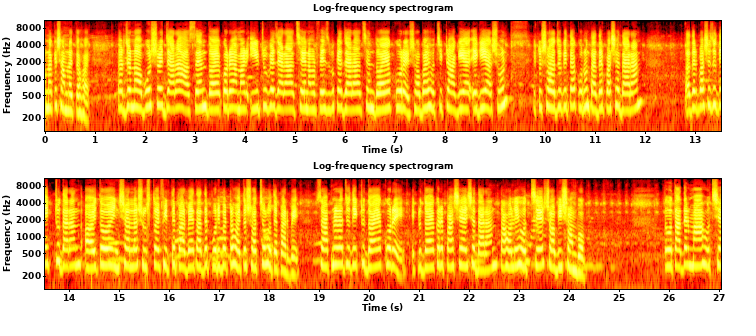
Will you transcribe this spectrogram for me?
ওনাকে সামলাতে হয়। তার জন্য অবশ্যই যারা আছেন, দয়া করে আমার ইউটিউবে যারা আছেন, আমার ফেসবুকে যারা আছেন, দয়া করে সবাই হচ্ছে একটু আগে, এগিয়ে আসুন। একটু সহযোগিতা করুন, তাদের পাশে দাঁড়ান। তাদের পাশে যদি একটু দাঁড়ান, হয়তো ইনশাল্লাহ সুস্থ হয়ে ফিরতে পারবে, তাদের পরিবারটা হয়তো সচ্ছল হতে পারবে। সো আপনারা যদি একটু দয়া করে, একটু দয়া করে পাশে এসে দাঁড়ান তাহলে হচ্ছে সবই সম্ভব। তো তাদের মা হচ্ছে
